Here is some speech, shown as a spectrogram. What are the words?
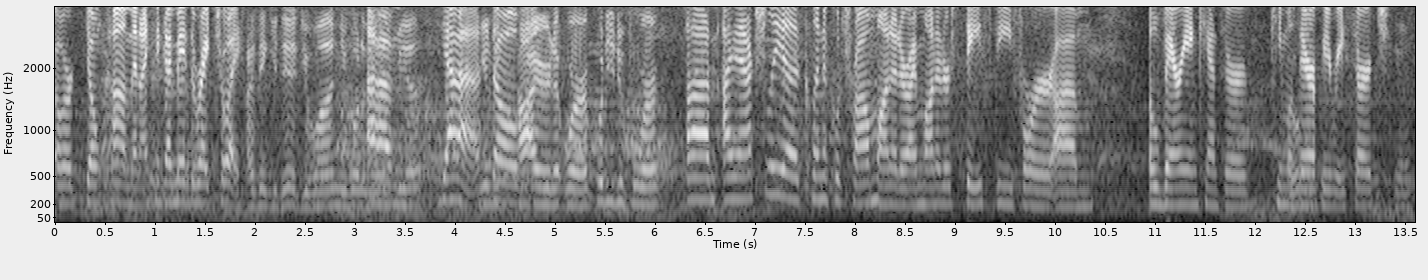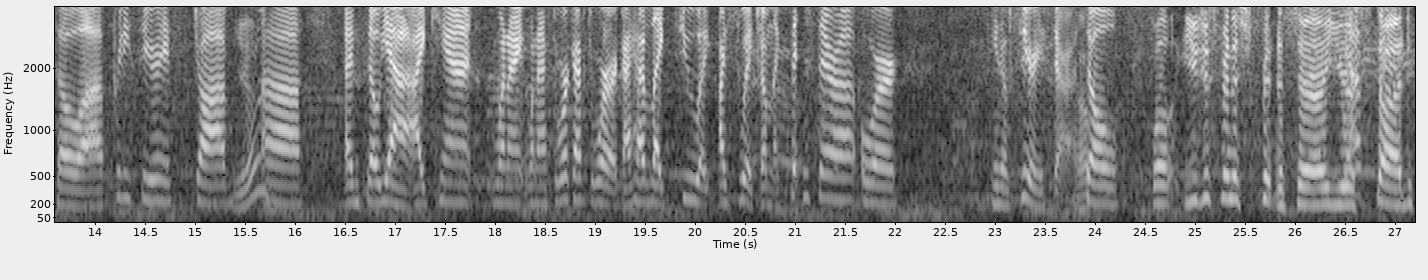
or don't come, and I think I made the right choice. I think you did. You won. You're going to the Um, Olympia. yeah, You're so- tired at work. What do you do for work? Um, I'm actually a clinical trial monitor. I monitor safety for um, ovarian cancer chemotherapy research. So, uh, pretty serious job. Yeah. Uh, and so, yeah, I can't when I when I have to work, I have to work. I have like two. I, I switch. I'm like fitness Sara or, you know, serious Sara. So, Well, you just finished fitness, Sara. You're a stud.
